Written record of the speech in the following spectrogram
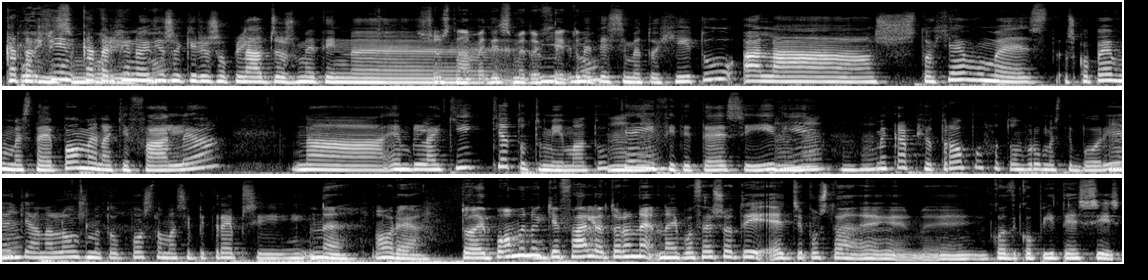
Καταρχήν, καταρχήν ο ίδιος ο κύριος Οπλάτζος με, την, ε, Σωστά, με τη συμμετοχή του. Με τη συμμετοχή του, αλλά στοχεύουμε, σκοπεύουμε στα επόμενα κεφάλαια να εμπλακεί και το τμήμα του και οι φοιτητές οι ιδιοι Με κάποιο τρόπο θα τον βρούμε στην πορεία και αναλόγω με το πώς θα μας επιτρέψει. Ναι, ωραία. Το επόμενο κεφάλαιο, τώρα να, να υποθέσω ότι έτσι όπως τα ε, ε, κωδικοποιείτε εσείς,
